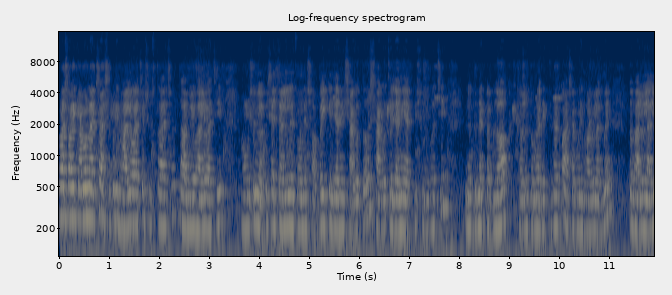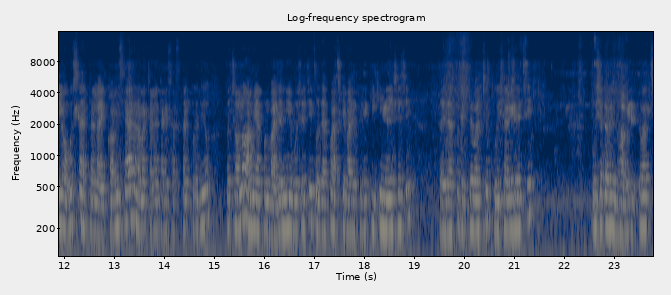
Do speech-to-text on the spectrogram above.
তোমরা সবাই কেমন আছো? আশা করি ভালো আছো, সুস্থ আছো। তো আমিও ভালো আছি। মৌসুমি অফিসিয়াল চ্যানেলে তোমাদের সবাইকে জানি স্বাগত। স্বাগত জানিয়ে আজকে শুরু করছি নতুন একটা ব্লগ চলো তোমরা দেখতে থাকো, আশা করি ভালো লাগবে। তো ভালো লাগলে অবশ্যই একটা লাইক কমেন্ট শেয়ার আর আমার চ্যানেলটাকে সাবস্ক্রাইব করে দিও। তো চলো আমি এখন বাজার নিয়ে বসেছি। তো দেখো আজকে বাজার থেকে কী কী নিয়ে এসেছি। তাই দেখো, দেখতে পাচ্ছ পয়সা এনেছি। শাকটা বেশ ভালো দেখতে পাচ্ছ।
